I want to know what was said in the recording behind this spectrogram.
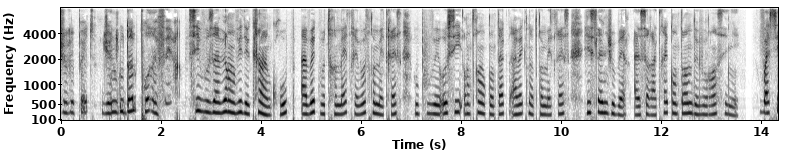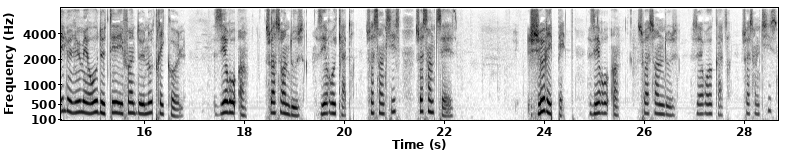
Je répète, djangoudal.fr. Si vous avez envie de créer un groupe avec votre maître et votre maîtresse, vous pouvez aussi entrer en contact avec notre maîtresse Ghislaine Joubert. Elle sera très contente de vous renseigner. Voici le numéro de téléphone de notre école. 01 72 04 66 76. Je répète. 01 72 04 66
